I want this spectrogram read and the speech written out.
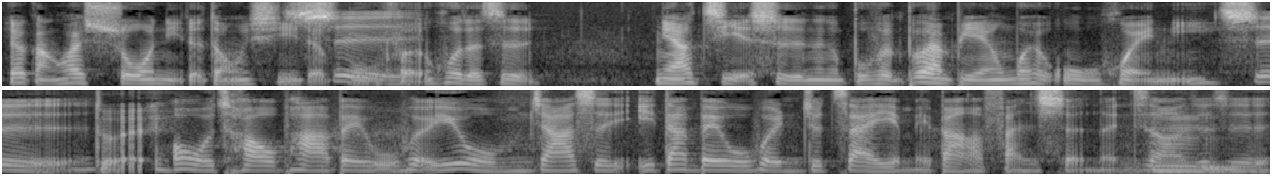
要赶快说你的东西的部分，或者是。你要解释的那个部分，不然别人会误会你。是，对。哦，我超怕被误会，因为我们家是一旦被误会，你就再也没办法翻身了。你知道，就是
